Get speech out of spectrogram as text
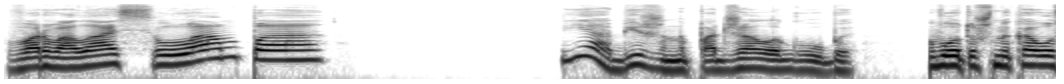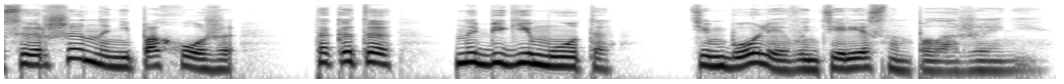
ворвалась лампа. Я обиженно поджала губы. Вот уж на кого совершенно не похоже, так это на бегемота, тем более в интересном положении.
